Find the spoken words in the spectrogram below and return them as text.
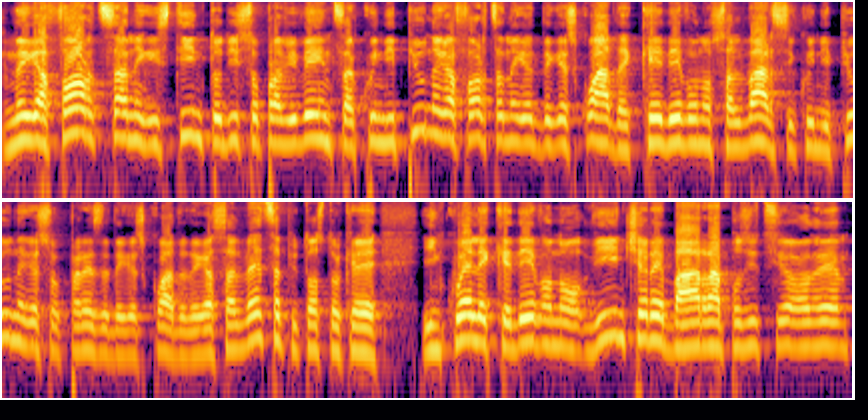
nella forza, nell'istinto di sopravvivenza, quindi più nella forza delle squadre che devono salvarsi, quindi più nelle sorprese delle squadre della salvezza, piuttosto che in quelle che devono vincere, barra posizione,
